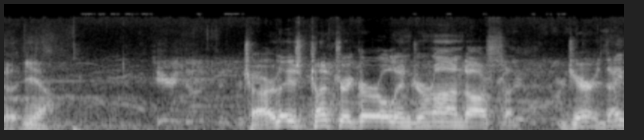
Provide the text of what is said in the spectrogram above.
good. Yeah. Charlie's Country Girl and Jerron Dawson. Jared, they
